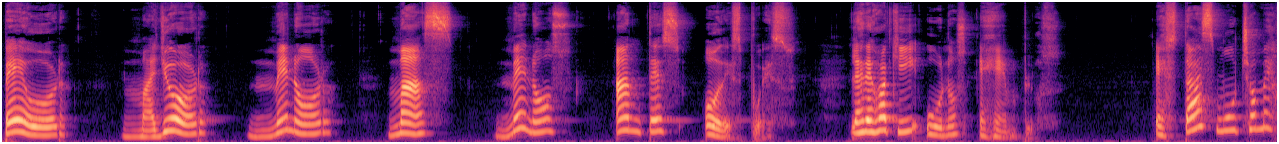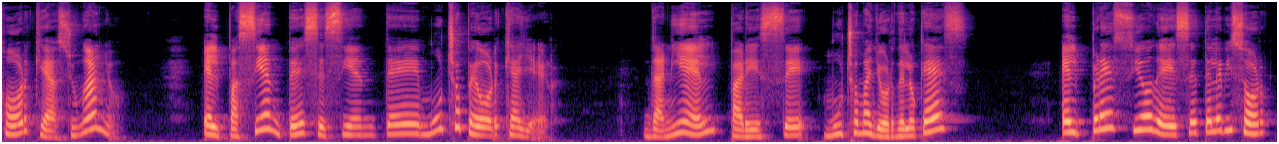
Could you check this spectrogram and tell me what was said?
peor, mayor, menor, más, menos, antes o después. Les dejo aquí unos ejemplos. Estás mucho mejor que hace un año. El paciente se siente mucho peor que ayer. Daniel parece mucho mayor de lo que es. El precio de ese televisor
